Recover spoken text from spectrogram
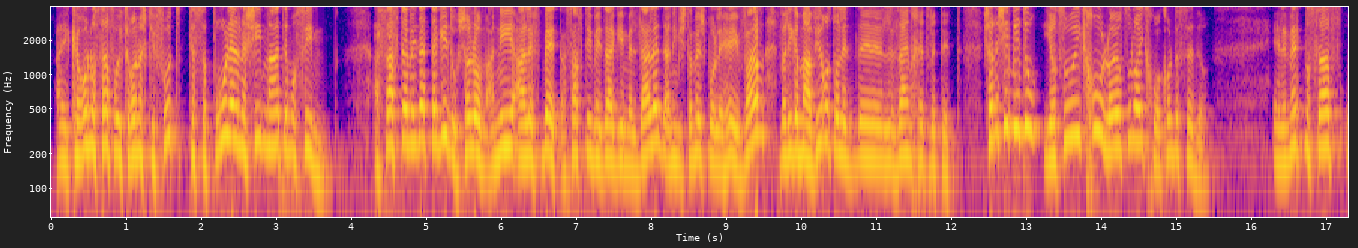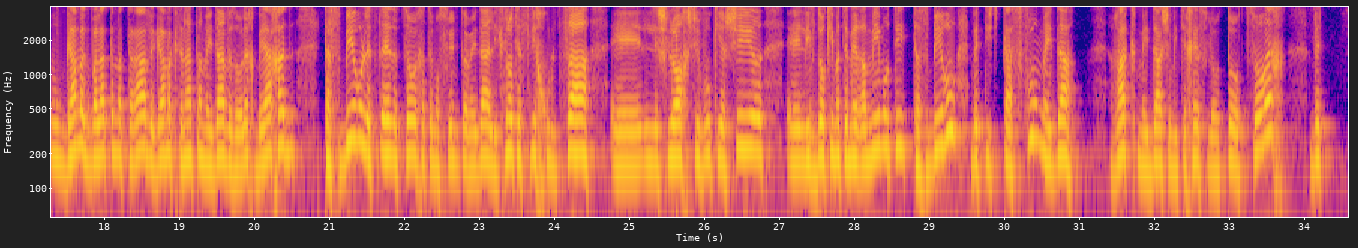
העיקרון נוסף הוא עיקרון השקיפות, תספרו לאנשים מה אתם עושים. אספתם מידע, תגידו, שלום, אני א', ב', אספתי מידע ג', ד', אני משתמש בו לה', ו', ואני גם מעביר אותו לז', ח' וט'. שאנשים ידעו, ירצו ייקחו, לא ירצו לא ייקחו, הכל בסדר. אלמנט נוסף הוא גם הגבלת המטרה וגם הקטנת המידע, וזה הולך ביחד. תסבירו לאיזה צורך אתם אוספים את המידע, לקנות אצלי חולצה, אה, לשלוח שיווק ישיר, אה, לבדוק אם אתם מרמים אותי, תסבירו ותאספו מידע, רק מידע שמתייחס לאותו צורך, ו...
